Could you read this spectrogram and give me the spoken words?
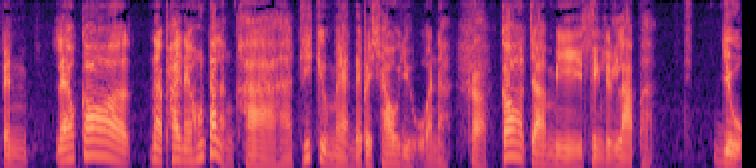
เป็นแล้วก็ในภายในห้องใต้หลังคาฮะที่กิวแมนได้ไปเช่าอยู่อะนะครับ ก็จะมีสิ่งลึกลับอะอยู่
